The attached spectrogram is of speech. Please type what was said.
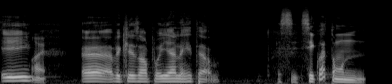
et Ouais. euh, avec les employés à l'interne. C'est c'est quoi ton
